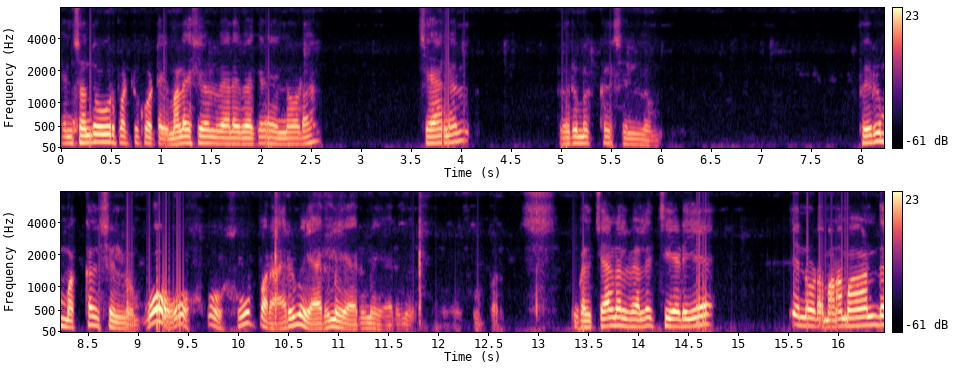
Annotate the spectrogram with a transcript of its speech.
என் சொந்த ஊர் பட்டுக்கோட்டை மலேசியாவில் வேலை பார்க்குற என்னோட சேனல் பெருமக்கள் செல்லும் பெருமக்கள் செல்வம். ஓ ஓ ஓ சூப்பர். அருமை அருமை அருமை அருமை. சூப்பர். உங்கள் சேனல் வளர்ச்சியடைய என்னோட மனமார்ந்த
